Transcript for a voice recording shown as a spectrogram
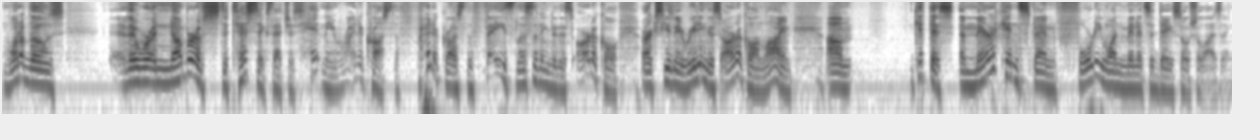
one of those there were a number of statistics that just hit me right across the right across the face listening to this article or excuse me reading this article online. Um, get this americans spend 41 minutes a day socializing.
